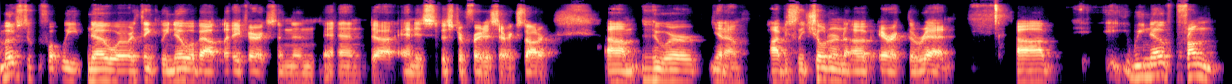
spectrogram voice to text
Most of what we know or think we know about Leif Erikson and and uh, and his sister Freydis Eriksdottir, um, who were you know obviously children of Eric the Red. Uh, we know from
